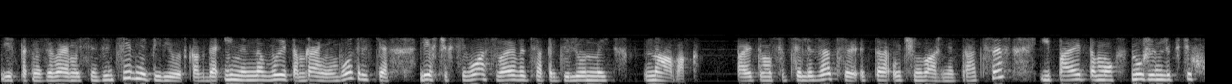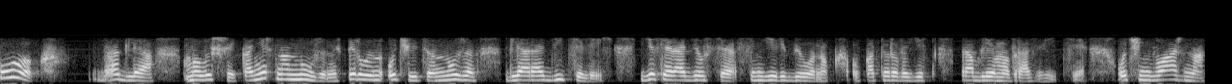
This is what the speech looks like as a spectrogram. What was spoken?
есть так называемый сензитивный период, когда именно в этом раннем возрасте легче всего осваивается определенный навык. Поэтому социализация – это очень важный процесс, и поэтому нужен ли психолог да, для малышей? Конечно, нужен. И в первую очередь он нужен для родителей. Если родился в семье ребенок, у которого есть проблемы в развитии, очень важно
